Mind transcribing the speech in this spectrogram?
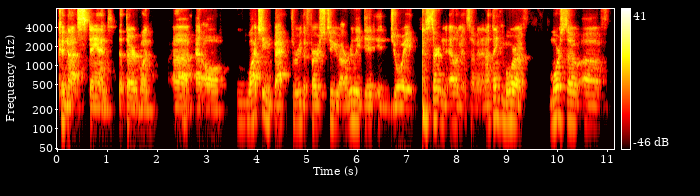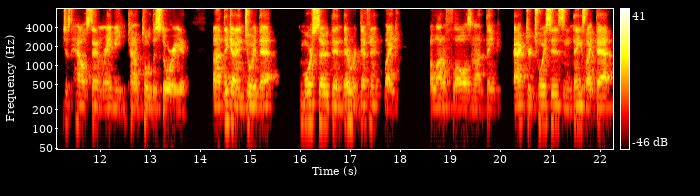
could not stand the third one uh, at all. Watching back through the first two, I really did enjoy certain elements of it, and I think more of more so of just how Sam Raimi kind of told the story, and I think I enjoyed that more so than there were definite like a lot of flaws, and I think actor choices and things like that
